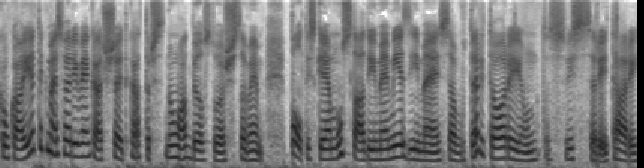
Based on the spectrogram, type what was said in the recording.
kaut kā ietekmēs, vai arī vienkārši šeit katrs nu, atbilstoši saviem politiskajiem uzstādījumiem iezīmēja savu teritoriju, un tas viss arī tā arī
